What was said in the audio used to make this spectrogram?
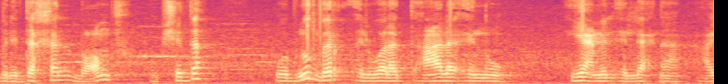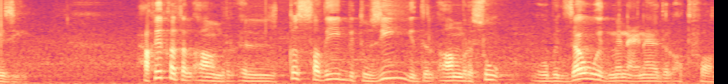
بنتدخل بعنف وبشدة وبنجبر الولد على إنه يعمل اللي إحنا عايزينه. حقيقة الأمر القصة دي بتزيد الأمر سوء وبتزود من عناد الأطفال.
